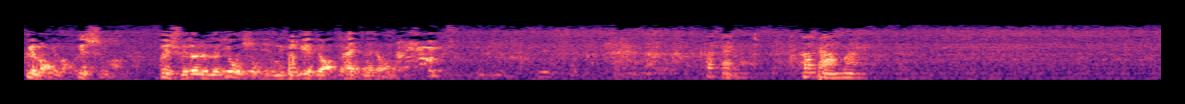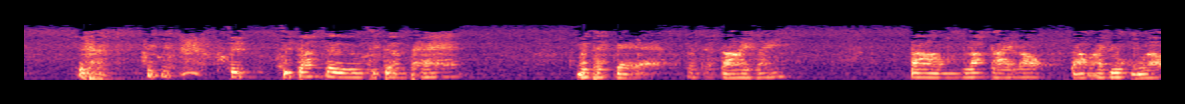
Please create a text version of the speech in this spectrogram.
会老吗？会死吗？会随着这个肉体那个灭掉，它也灭掉吗？เข้าใจแล้วคำถามใหม่จิตจิตดั้งเดิมจิตเดิมแท้มันจะแก่มันจะตายไหมตาม ร่างกายเราตามอายุของเรา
